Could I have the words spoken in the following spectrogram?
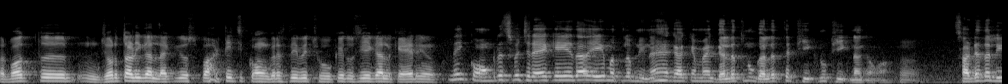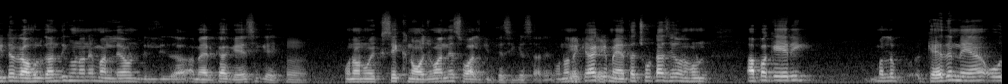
ਪਰ ਬਹੁਤ ਜ਼ਰੂਰਤ ਵਾਲੀ ਗੱਲ ਹੈ ਕਿ ਉਸ ਪਾਰਟੀ 'ਚ ਕਾਂਗਰਸ ਦੇ ਵਿੱਚ ਹੋ ਕੇ ਤੁਸੀਂ ਇਹ ਗੱਲ ਕਹਿ ਰਹੇ ਹੋ। ਨਹੀਂ ਕਾਂਗਰਸ ਵਿੱਚ ਰਹਿ ਕੇ ਇਹਦਾ ਇਹ ਮਤਲਬ ਨਹੀਂ ਨਾ ਹੈਗਾ ਕਿ ਮੈਂ ਗਲਤ ਨੂੰ ਗਲਤ ਤੇ ਠੀਕ ਨੂੰ ਠੀਕ ਨਾ ਕਹਾਂ ਹੂੰ। ਸਾਡੇ ਤਾਂ ਲੀਡਰ ਰਾਹੁਲ ਗਾਂਧੀ ਉਹਨਾਂ ਨੇ ਮੰਨ ਲਿਆ ਹੁਣ ਦਿੱਲੀ ਦਾ ਅਮਰੀਕਾ ਗਏ ਸੀਗੇ। ਉਹਨਾਂ ਨੂੰ ਇੱਕ ਸਿੱਖ ਨੌਜਵਾਨ ਨੇ ਸਵਾਲ ਕੀਤੇ ਸੀਗੇ ਸਾਰੇ। ਉਹਨਾਂ ਨੇ ਕਿਹਾ ਕਿ ਮੈਂ ਤਾਂ ਛੋਟਾ ਸੀ ਹੁਣ- ਆਪਾਂ ਕਈ ਵਾਰੀ ਮਤਲਬ ਕਹਿ ਦਿੰਨੇ ਆ ਉਹ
